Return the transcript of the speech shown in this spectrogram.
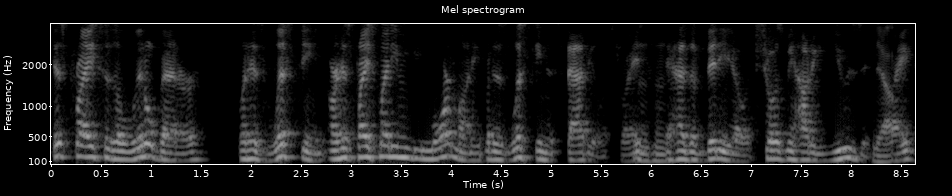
His price is a little better, but his listing or his price might even be more money, but his listing is fabulous, right? Mm-hmm. It has a video, it shows me how to use it, yeah. right?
